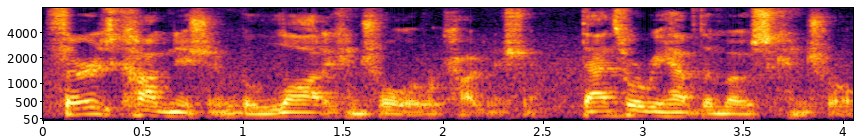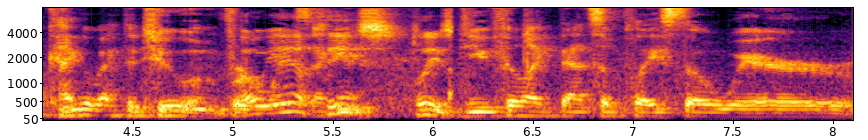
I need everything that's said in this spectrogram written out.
Third is cognition. We have a lot of control over cognition. That's where we have the most control. Can I go back to two of them for Oh, one yeah, second? please, please. Do you feel like that's a place though where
